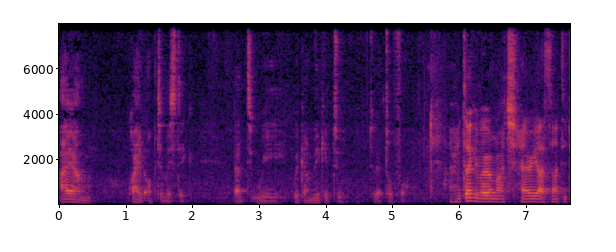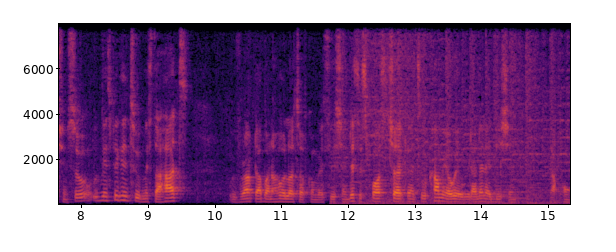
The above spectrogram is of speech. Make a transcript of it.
I am quite optimistic that we, we can make it to, to the top four. I mean, thank you very much, Henry Asante So we've been speaking to Mr. HAT. We've wrapped up on a whole lot of conversation. This is Sports Check, and it will come your way with another edition. Rapon.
